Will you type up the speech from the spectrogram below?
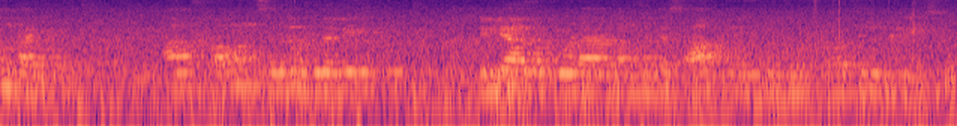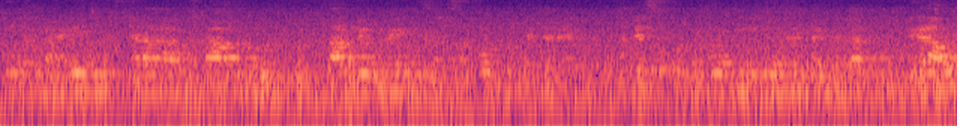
ಒಂದಾಗಿತ್ತು ಆ ಆ ಒಂದು ಸಂದರ್ಭದಲ್ಲಿ ಡಿಲೇ ಆದರೂ ಕೂಡ ನಮ್ಮ ಜೊತೆ ಸಾಥ್ ನಿಂತು ಅವತ್ತಿನ ಸುತ್ತಮುತ್ತಲ ಹಳ್ಳಿ ಜನ ಸ್ಟಾಫ್ ಮೈಂಡ್ ಸಹ ಸಪೋರ್ಟ್ ಕೊಟ್ಟಿದ್ದಾರೆ. ಅದೇ ಸಪೋರ್ಟ್ ಇರೋದ್ರಿಂದ ಇದೆಲ್ಲ ಯಾಕಂದ್ರೆ ಅವ್ರ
